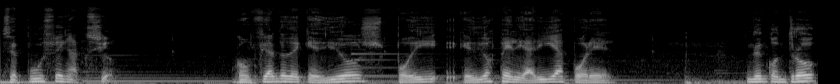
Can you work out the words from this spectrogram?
Se puso en acción, confiando de que Dios, podía, que Dios pelearía por él. No encontró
